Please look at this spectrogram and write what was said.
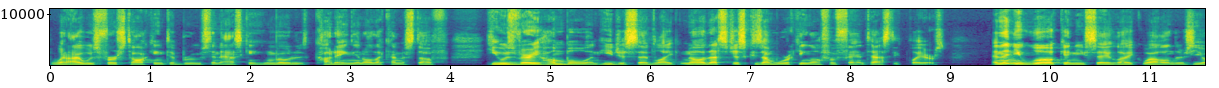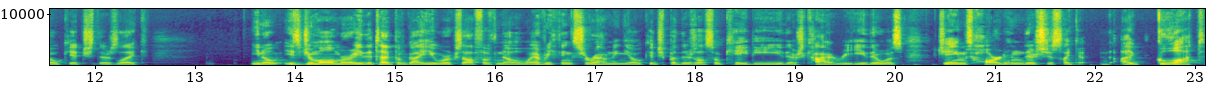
when I was first talking to Bruce and asking him about his cutting and all that kind of stuff, he was very humble and he just said like, "No, that's just because I'm working off of fantastic players." And then you look and you say like, "Well, there's Jokic, there's like." You know, is Jamal Murray the type of guy he works off of? No, everything surrounding Jokic, but there's also KD, there's Kyrie, there was James Harden. There's just like a, a glut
